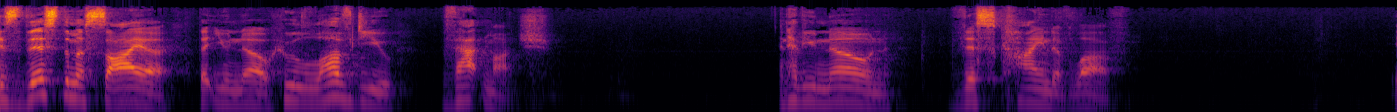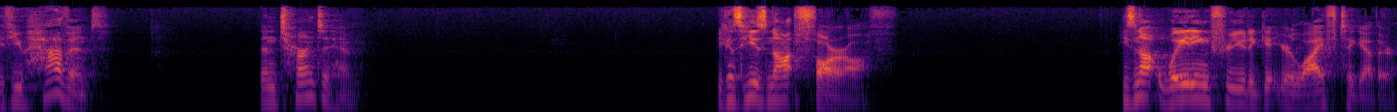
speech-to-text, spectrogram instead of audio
Is this the Messiah that you know who loved you that much? And have you known this kind of love? If you haven't, then turn to him. Because he's not far off. He's not waiting for you to get your life together.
